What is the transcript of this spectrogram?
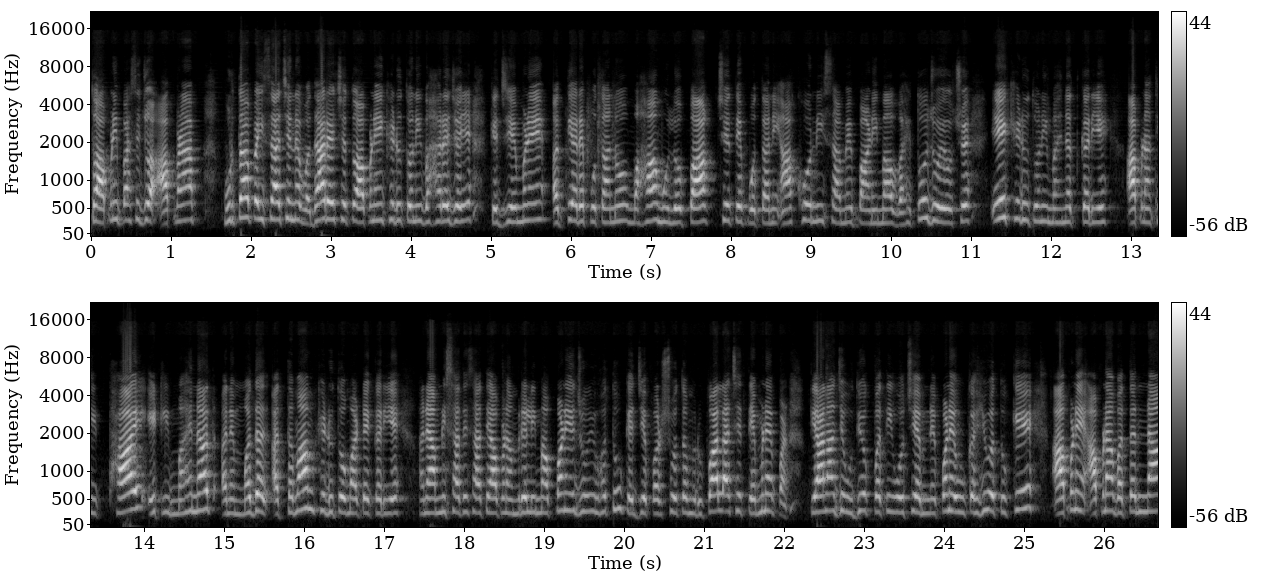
તો આપણી પાસે જો આપણા પૂરતા પૈસા છે ને વધારે છે, તો આપણે ખેડૂતોની બહારે જઈએ કે જેમણે અત્યારે પોતાનો મહામૂલો પાક છે, તે પોતાની આંખોની સામે પાણીમાં વહેતો જોયો છે, એ ખેડૂતોની મહેનત કરીએ. આપણાથી થાય એટલી મહેનત અને મદદ આ તમામ ખેડૂતો માટે કરીએ. અને આમની સાથે સાથે આપણે અમરેલીમાં પણ એ જોયું હતું કે જે પરસોત્તમ રૂપાલા છે, તેમણે પણ ત્યાંના જે ઉદ્યોગપતિઓ છે, એમને પણ એવું કહ્યું હતું કે આપણે આપણા વતનના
